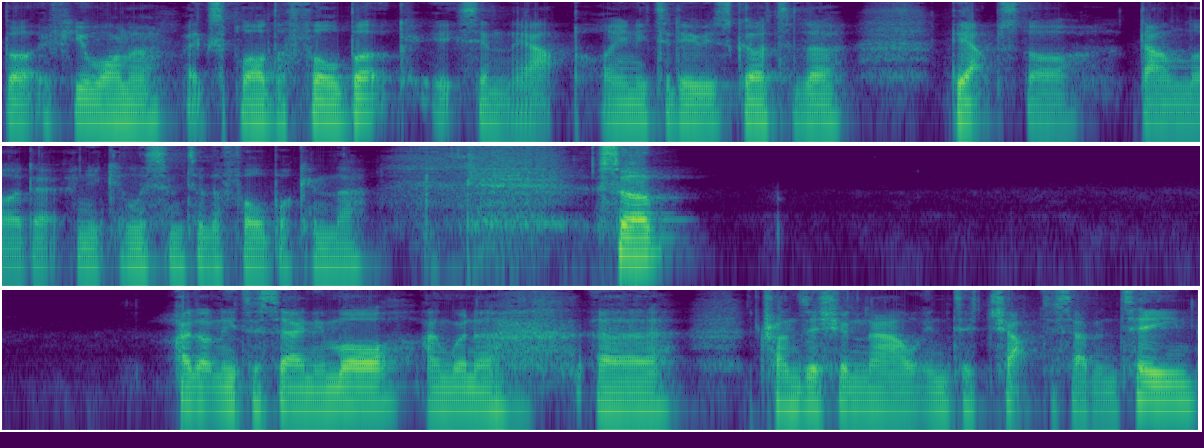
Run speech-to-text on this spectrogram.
but if you want to explore the full book, it's in the app. All you need to do is go to the, the app store download it and you can listen to the full book in there. So I don't need to say any more. I'm going to uh, transition now into chapter 17,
